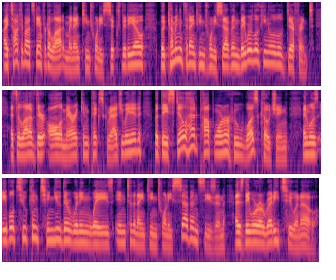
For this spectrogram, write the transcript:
I talked about Stanford a lot in my 1926 video, but coming into 1927, they were looking a little different, as a lot of their All American picks graduated, but they still had had Pop Warner, who was coaching, and was able to continue their winning ways into the 1927 season as they were already 2 0.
